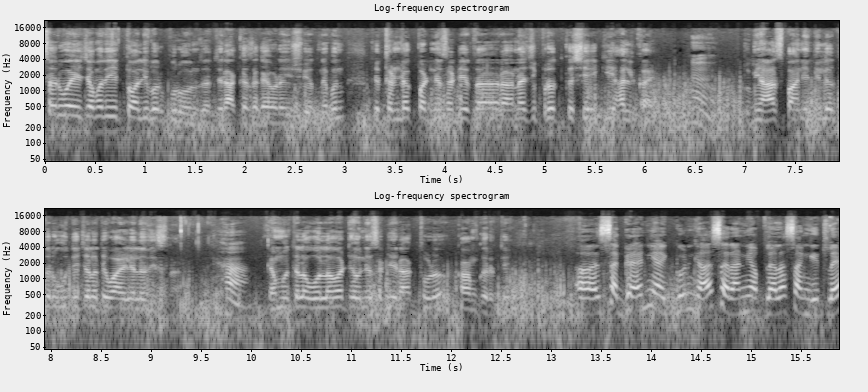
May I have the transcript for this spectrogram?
सर्व याच्यामध्ये एक टॉली भरपूर होऊन जाते. राखाचा काय एवढा इश्यू येत नाही. पण ते थंडक पडण्यासाठी आता रानाची प्रत कशी आहे की हलका आहे. तुम्ही आज पाणी दिलं तर उद्याच्याला ते वाळलेलं दिसणार. त्यामुळे त्याला ओलावा ठेवण्यासाठी राख थोडं काम करते. सगळ्यांनी ऐकून घ्या. सरांनी आपल्याला सांगितलंय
